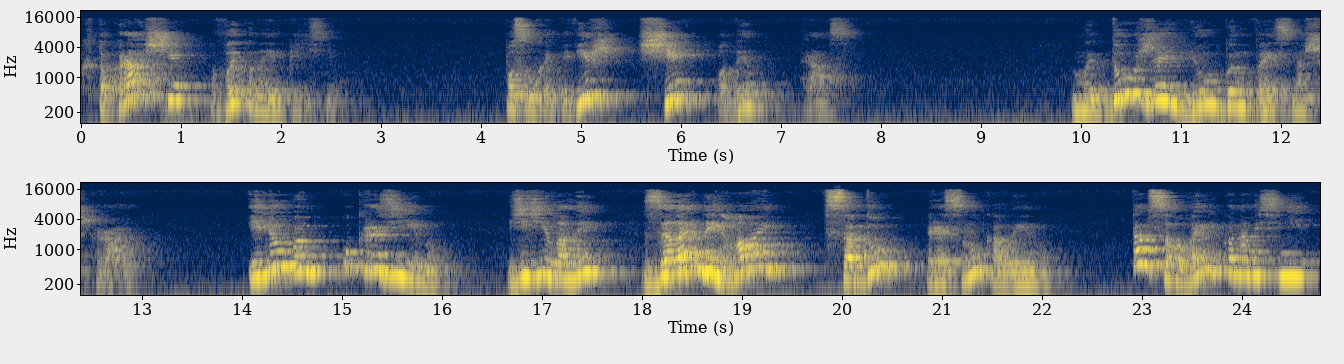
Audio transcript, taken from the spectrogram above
хто краще виконає пісню. Послухайте вірш ще один раз. Ми дуже любим весь наш край і любим Україну, її лани, зелений гай, в саду рясну калину. Там соловейко навесні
